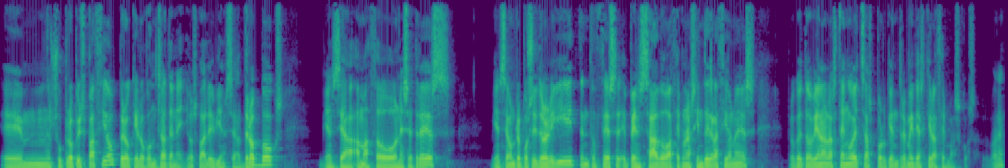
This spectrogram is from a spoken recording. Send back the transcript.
em, su propio espacio, pero que lo contraten ellos, ¿vale? Bien sea Dropbox, bien sea Amazon S3, bien sea un repositorio Git. Entonces he pensado hacer unas integraciones, pero que todavía no las tengo hechas porque entre medias quiero hacer más cosas, ¿vale?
